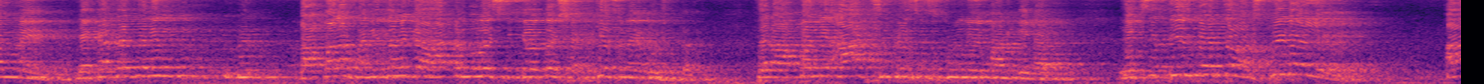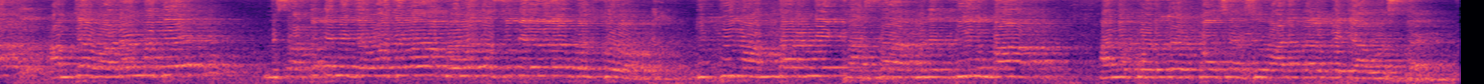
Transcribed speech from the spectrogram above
काम नाही एखाद्या तरी बापाला सांगितलं की आठ मुलं शिकवतं शक्यच नाही गोष्ट. तर आपण आठ सीबीएसई स्कूल निर्माण केल्या एकशे तीस बेडचं हॉस्पिटल आहे. आज आमच्या वाड्यामध्ये मी सातत्याने जेव्हा जेव्हा बोलत असतो त्यावेळेला बोलतो की तीन आमदार आणि एक खासदार म्हणजे तीन बाप आणि पोरगे अशी वाड्या तालुक्याची अवस्था आहे.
